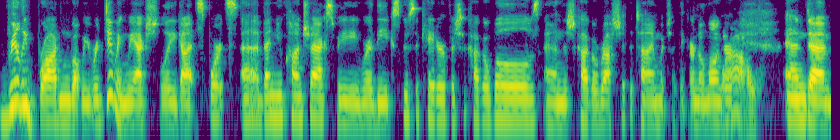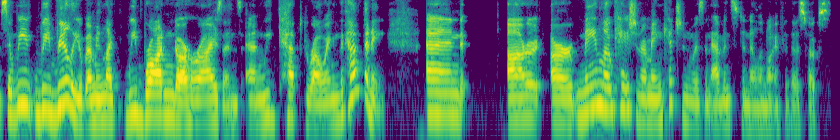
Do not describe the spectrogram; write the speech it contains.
really broadened what we were doing. We actually got sports uh, venue contracts. We were the exclusive caterer for Chicago Wolves and the Chicago Rush at the time, which I think are no longer. Wow. And um, so we we really, I mean, like we broadened our horizons and we kept growing the company. And our our main location, our main kitchen was in Evanston, Illinois, for those folks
